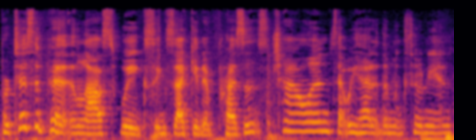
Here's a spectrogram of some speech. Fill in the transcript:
participant in last week's executive presence challenge that we had at the Mixonian,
